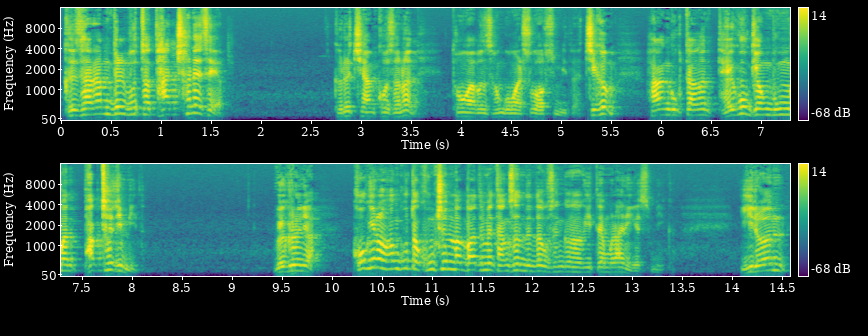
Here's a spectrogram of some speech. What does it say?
그 사람들부터 다 쳐내세요. 그렇지 않고서는 통합은 성공할 수가 없습니다. 지금 한국당은 대구 경북만 박터집니다. 왜 그러냐? 거기는 한국당 공천만 받으면 당선된다고 생각하기 때문 아니겠습니까? 이런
